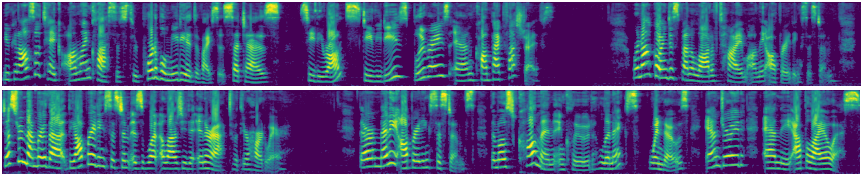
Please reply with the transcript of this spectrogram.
You can also take online classes through portable media devices such as CD-ROMs, DVDs, Blu-rays, and compact flash drives. We're not going to spend a lot of time on the operating system. Just remember that the operating system is what allows you to interact with your hardware. There are many operating systems. The most common include Linux, Windows, Android, and the Apple iOS.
